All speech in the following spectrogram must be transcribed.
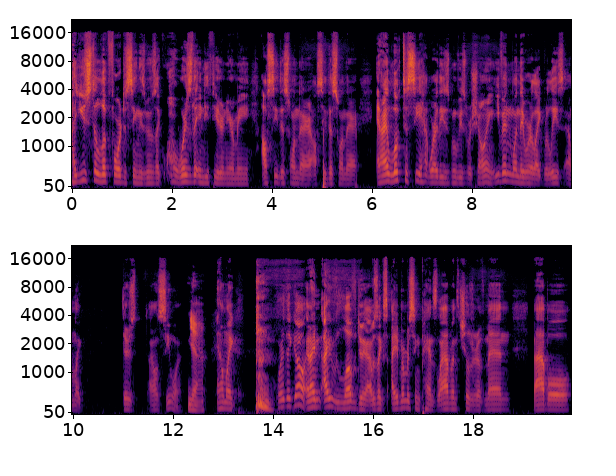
I used to look forward to seeing these movies like, oh, where's the indie theater near me? I'll see this one there. I'll see this one there. And I looked to see how, where these movies were showing, even when they were like released. I'm like, there's, I don't see one. Yeah. And I'm like, where'd they go? And I, I love doing it. I was like, I remember seeing Pan's Labyrinth, Children of Men, Babel,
